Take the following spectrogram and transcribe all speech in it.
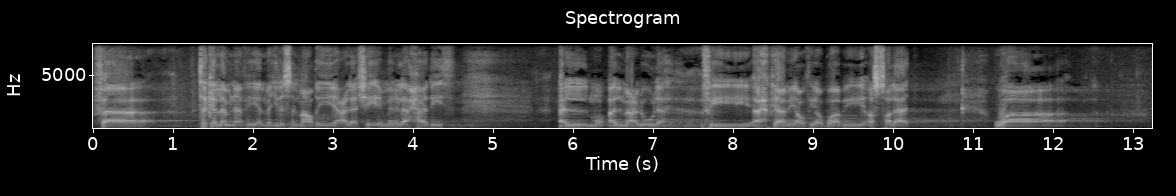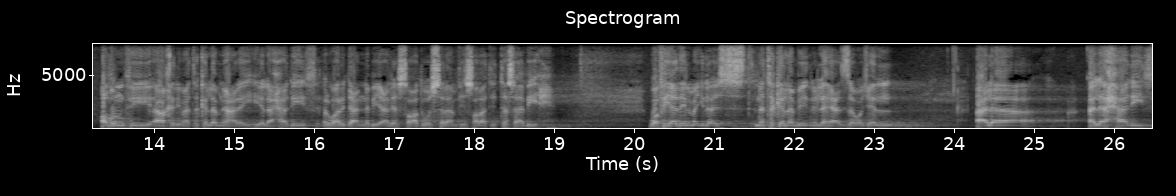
فتكلمنا في المجلس الماضي على شيء من الأحاديث المعلولة في أحكام أو في أبواب الصلاة و أظن في آخر ما تكلمنا عليه هي الأحاديث الواردة عن النبي عليه الصلاة والسلام في صلاة التسابيح. وفي هذه المجلس نتكلم بإذن الله عز وجل على الأحاديث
